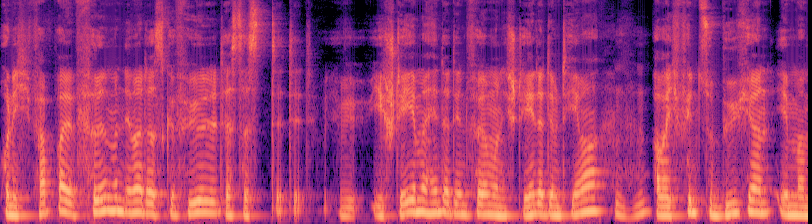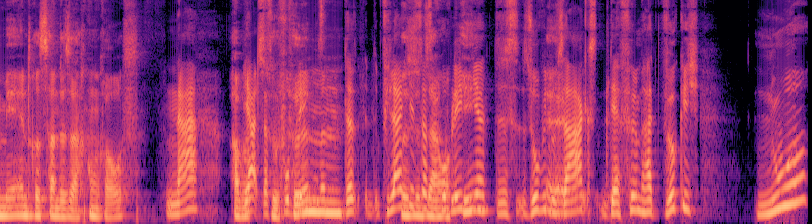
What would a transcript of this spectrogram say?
Und ich habe bei Filmen immer das Gefühl, dass das, ich stehe immer hinter den Filmen und ich stehe hinter dem Thema, mhm. aber ich finde zu Büchern immer mehr interessante Sachen raus. Na, aber ja, zu Problem Filmen. Ist, das, vielleicht ist das sagen, Problem okay, hier, dass, so wie du äh, sagst, der Film hat wirklich nur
